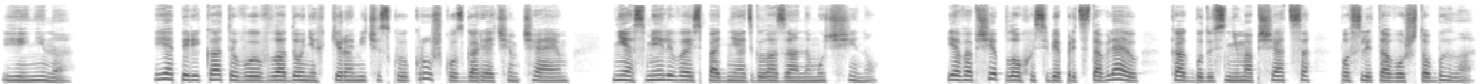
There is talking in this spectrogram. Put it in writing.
«Енина». Я перекатываю в ладонях керамическую кружку с горячим чаем не осмеливаясь поднять глаза на мужчину. Я вообще плохо себе представляю, как буду с ним общаться после того, что было.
